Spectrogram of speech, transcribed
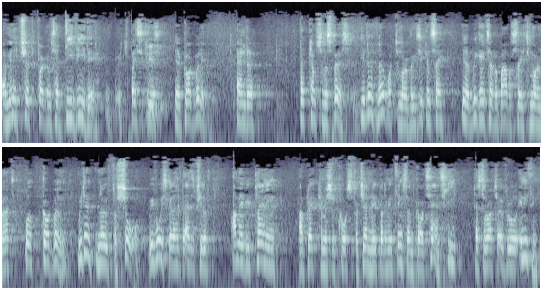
uh, many church programs had DV there, which basically is, you know, God willing. And uh, that comes from this verse. You don't know what tomorrow brings. You can say, you know, we're going to have a Bible study tomorrow night. Well, God willing. We don't know for sure. We've always got to have the attitude of, I may be planning our Great Commission course for January, but I mean, things are in God's hands. He has the right to overrule anything.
